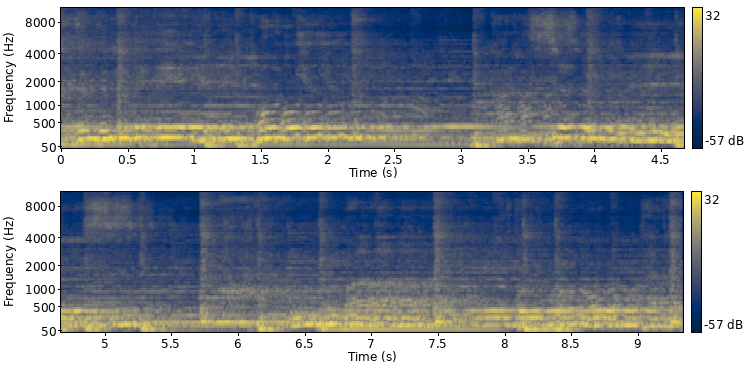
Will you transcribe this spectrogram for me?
그대 보면 가슴을 아무 말도 못하겠어요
